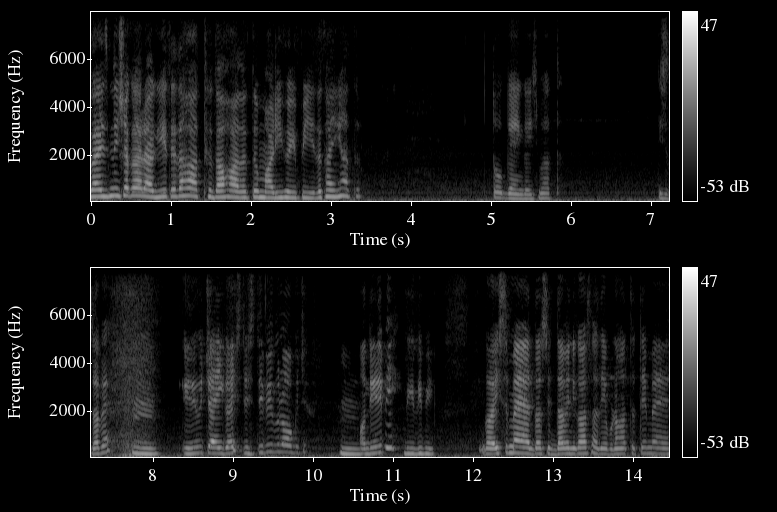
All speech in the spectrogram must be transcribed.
ਗਾਈਜ਼ ਨਿਸ਼ਾ ਘਰ ਆ ਗਈ ਤੇ ਇਹਦਾ ਹੱਥ ਦਾ ਹਾਲਤ ਮਾੜੀ ਹੋਈ ਪਈ। ਦਿਖਾਈ ਹੱਥ? ਤੋ ਗਏ ਗਾਈਸ ਮੈਂ ਹੱਥ। ਦਿਸਦਾ ਪਿਆ? ਹੂੰ। ਇਹਦੀ ਉਚਾਈ ਗਾਈਸ ਦਿਸਦੀ ਵੀ ਵਲੌਗ 'ਚ? ਹੂੰ। ਆਉਂਦੀ ਦੀ ਵੀ ਦੀਦੀ ਵੀ। ਗਾਈਸ ਮੈਂ ਏਦਾਂ ਸਿੱਧਾ ਵੀ ਨਹੀਂ ਕਰ ਸਕਦੀ ਆਪਣਾ ਹੱਥ ਤੇ ਮੈਂ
